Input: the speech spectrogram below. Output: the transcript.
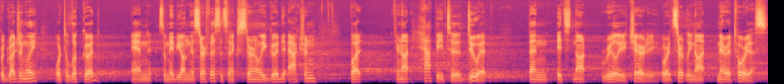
begrudgingly or to look good. And so maybe on the surface it's an externally good action, but if you're not happy to do it, then it's not really charity, or it's certainly not meritorious.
